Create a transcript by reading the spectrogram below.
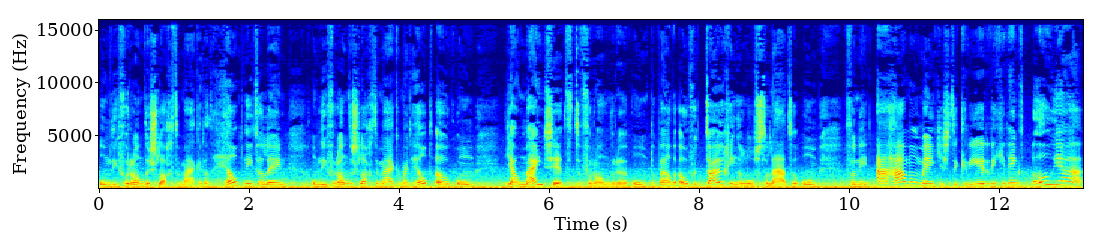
om die veranderslag te maken. Dat helpt niet alleen om die veranderslag te maken, maar het helpt ook om jouw mindset te veranderen. Om bepaalde overtuigingen los te laten. Om van die aha-momentjes te creëren dat je denkt: oh ja,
